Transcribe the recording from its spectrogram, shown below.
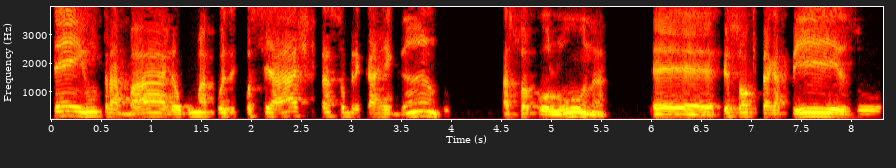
tem um trabalho, alguma coisa que você acha que está sobrecarregando a sua coluna, é, pessoal que pega peso,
